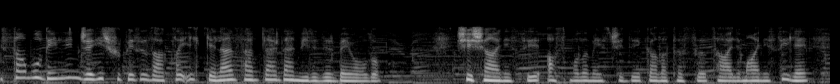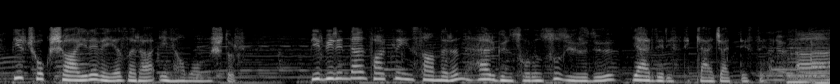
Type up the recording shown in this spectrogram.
İstanbul denilince hiç şüphesiz akla ilk gelen semtlerden biridir Beyoğlu. Şişhanesi, Asmalı Mescidi, Galatası, talimhanesiyle birçok şaire ve yazara ilham olmuştur. Birbirinden farklı insanların her gün sorunsuz yürüdüğü yerdir İstiklal Caddesi. Oh.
